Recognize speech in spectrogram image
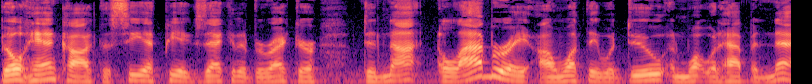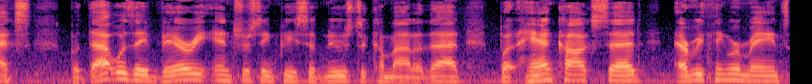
Bill Hancock, the CFP executive director, did not elaborate on what they would do and what would happen next, but that was a very interesting piece of news to come out of that. But Hancock said everything remains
